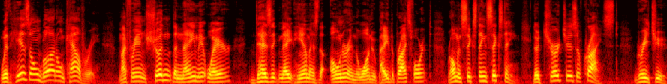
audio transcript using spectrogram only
with His own blood on Calvary, my friend, shouldn't the name it wear designate Him as the owner and the one who paid the price for it? Romans 16, 16. The churches of Christ greet you.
